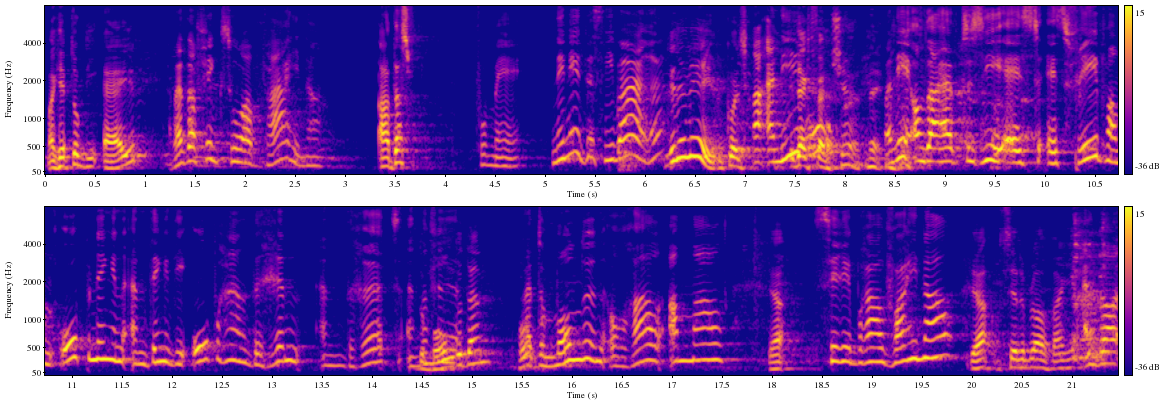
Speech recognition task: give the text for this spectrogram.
Maar je hebt ook die eieren. Maar dat vind ik zo vagina, Ah, dat is... voor mij. Nee, nee, dat is niet waar, hè? Nee, nee, nee. Ik, was- Maar, en ik hier dacht van, nee. Maar nee, omdat je hebt dus die, hij, is, hij is vrij van openingen en dingen die opengaan, erin en eruit. En De monden dan? Met de monden, oraal, anaal, Ja, cerebraal, vaginaal. ja, cerebraal vagina. En dan,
